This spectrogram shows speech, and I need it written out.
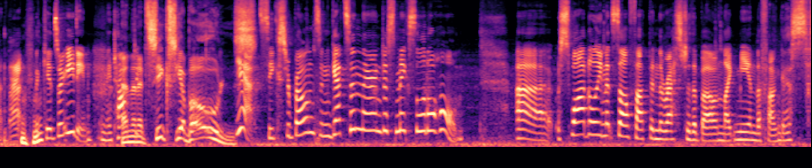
and that the kids are eating. And they talk And then to it seeks your bones. yeah, seeks your bones and gets in there and just makes a little home. Uh, swaddling itself up in the rest of the bone, like me and the fungus.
